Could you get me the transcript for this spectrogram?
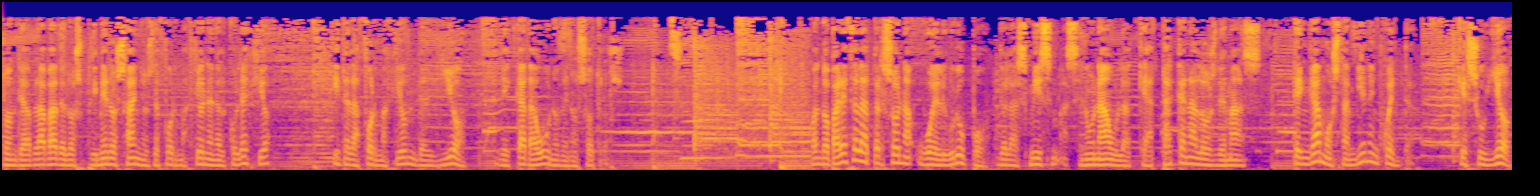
donde hablaba de los primeros años de formación en el colegio y de la formación del yo de cada uno de nosotros. Cuando aparece la persona o el grupo de las mismas en un aula que atacan a los demás, tengamos también en cuenta que su yo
